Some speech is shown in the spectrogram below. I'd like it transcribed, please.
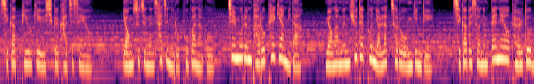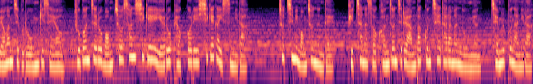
지갑 비우기 의식을 가지세요. 영수증은 사진으로 보관하고 실물은 바로 폐기합니다. 명함은 휴대폰 연락처로 옮긴 뒤 지갑에서는 빼내어 별도 명함집으로 옮기세요. 두 번째로 멈춰 선 시계의 예로 벽걸이 시계가 있습니다. 초침이 멈췄는데 귀찮아서 건전지를 안 바꾼 채 달아만 놓으면 재물뿐 아니라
